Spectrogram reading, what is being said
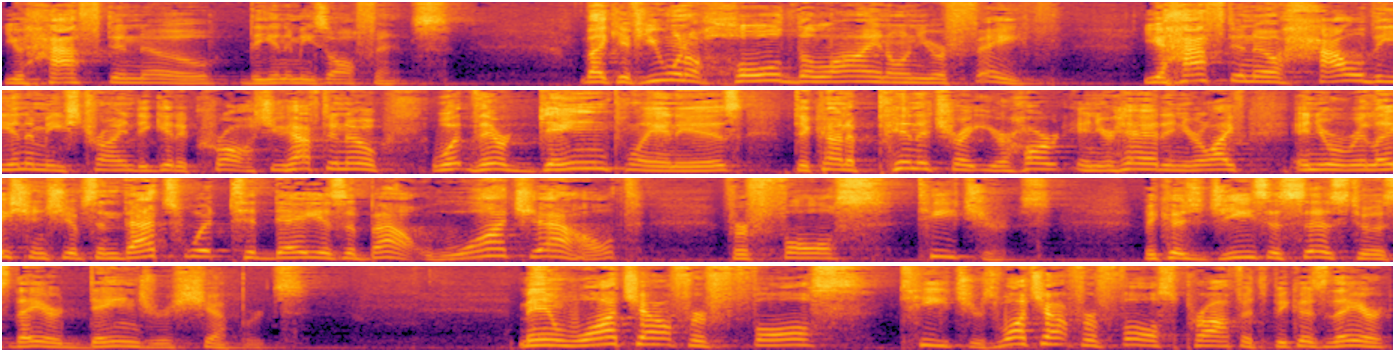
you have to know the enemy's offense. Like if you want to hold the line on your faith, you have to know how the enemy's trying to get across. You have to know what their game plan is to kind of penetrate your heart and your head and your life and your relationships. And that's what today is about. Watch out for false teachers because Jesus says to us they are dangerous shepherds. Man, watch out for false teachers. Watch out for false prophets because they are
